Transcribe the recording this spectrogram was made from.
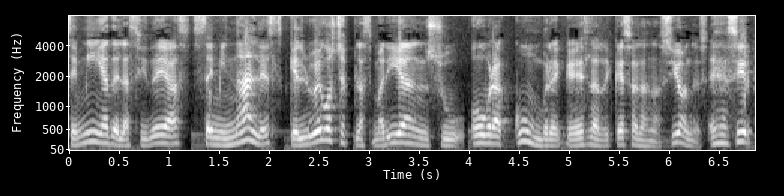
semilla de las ideas seminales que luego se plasmarían en su obra cumbre que es la riqueza de las naciones. Es decir,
